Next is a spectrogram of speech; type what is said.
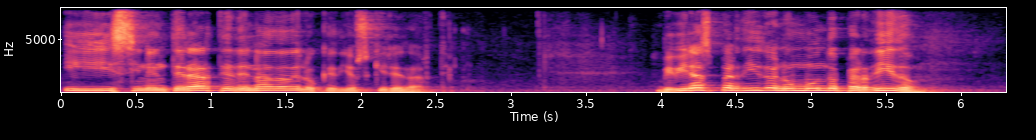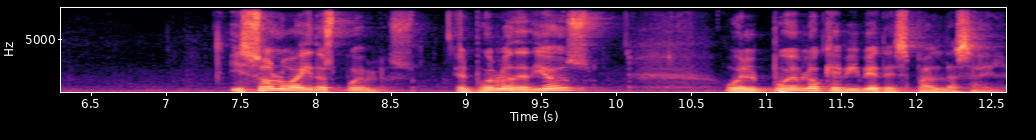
y sin enterarte de nada de lo que Dios quiere darte. Vivirás perdido en un mundo perdido. Y solo hay dos pueblos, el pueblo de Dios o el pueblo que vive de espaldas a Él.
